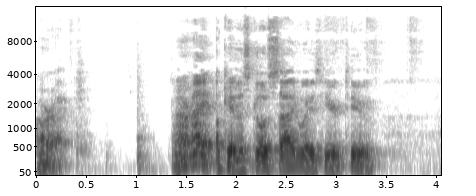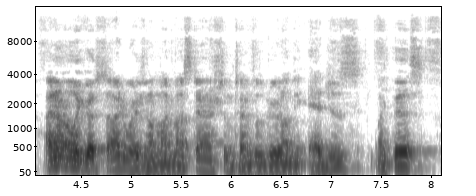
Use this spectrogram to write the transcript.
All right. All right. Okay, let's go sideways here too. I don't really go sideways on my mustache. Sometimes I'll do it on the edges like this.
